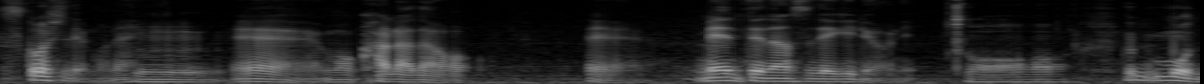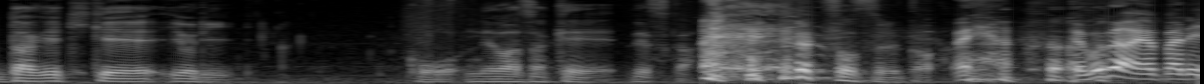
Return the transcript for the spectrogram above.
少しでもね、うん、えー、もう体を、えー、メンテナンスできるように。あもう打撃系よりこう寝技系ですか？そうすると。いや僕はやっぱり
